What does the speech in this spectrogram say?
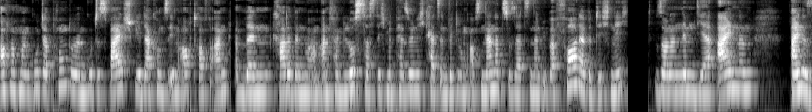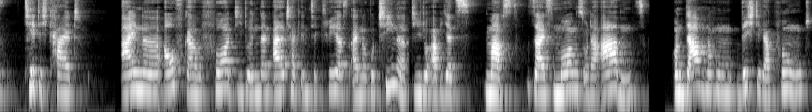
auch nochmal ein guter Punkt oder ein gutes Beispiel. Da kommt es eben auch drauf an, wenn, gerade wenn du am Anfang Lust hast, dich mit Persönlichkeitsentwicklung auseinanderzusetzen, dann überfordere dich nicht, sondern nimm dir einen, eine Tätigkeit, eine Aufgabe vor, die du in deinen Alltag integrierst, eine Routine, die du ab jetzt machst, sei es morgens oder abends. Und da auch noch ein wichtiger Punkt,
